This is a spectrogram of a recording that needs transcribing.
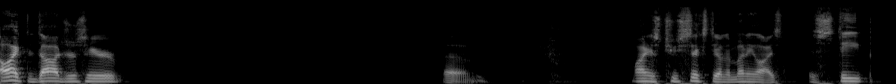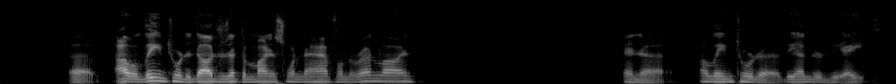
I like the Dodgers here. Um, minus 260 on the money line is steep. Uh, I will lean toward the Dodgers at the minus one and a half on the run line. And uh, I'll lean toward uh, the under the eight.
